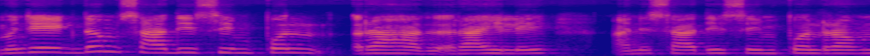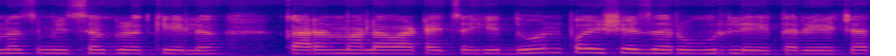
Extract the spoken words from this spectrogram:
म्हणजे एकदम साधी सिंपल राहा राहिले आणि साधी सिंपल राहूनच मी सगळं केलं. कारण मला वाटायचं हे दोन पैसे जर उरले तर याच्यात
